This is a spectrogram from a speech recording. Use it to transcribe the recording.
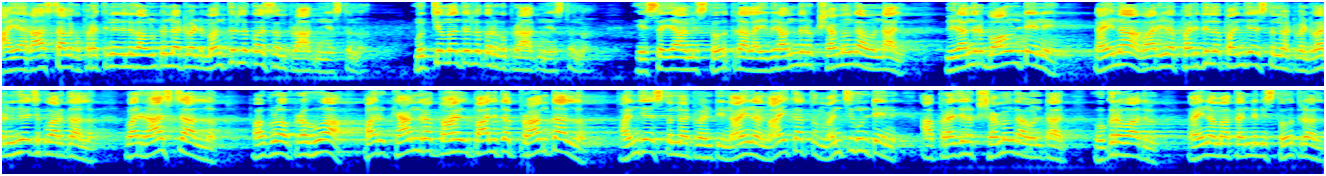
ఆయా రాష్ట్రాలకు ప్రతినిధులుగా ఉంటున్నటువంటి మంత్రుల కోసం ప్రార్థన చేస్తున్నాం. ముఖ్యమంత్రుల కొరకు ప్రార్థన చేస్తున్నాం. ఎస్ఐయామి స్తోత్రాలు వీరందరూ క్షేమంగా ఉండాలి. వీరందరూ బాగుంటేనే నైనా వారి పరిధిలో పనిచేస్తున్నటువంటి వారి నియోజకవర్గాల్లో వారి రాష్ట్రాల్లో ప్రభు ప్రభువా వారు కేంద్ర పా- పాలిత ప్రాంతాల్లో పనిచేస్తున్నటువంటి నాయన నాయకత్వం మంచిగుంటేనే ఆ ప్రజలు క్షేమంగా ఉంటారు. ఉగ్రవాదులు నాయన మా తండ్రి మీ స్తోత్రాలు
